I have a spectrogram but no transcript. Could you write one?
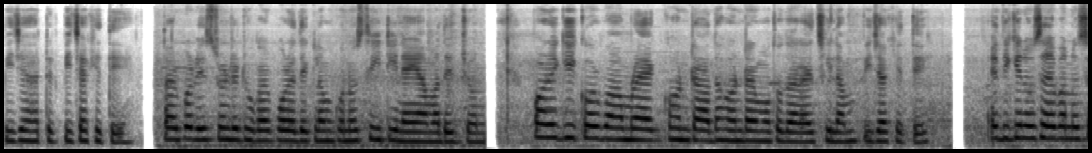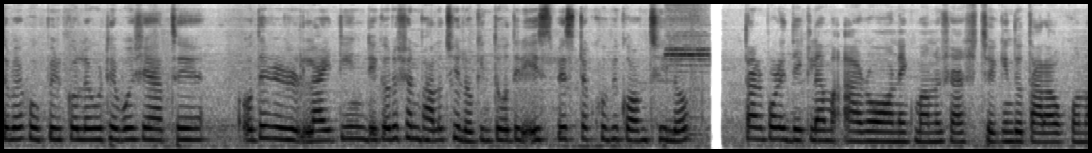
পিজা হাটের পিজা খেতে। তারপর রেস্টুরেন্টে ঢোকার পরে দেখলাম কোনো সিটই নেই আমাদের জন্য। পরে কি করব, আমরা এক ঘণ্টা, আধা ঘণ্টার মতো দাঁড়ায় ছিলাম পিজা খেতে। এদিকে নুসাইবা নুসাইবা ফুপির কোলে উঠে বসে আছে। ওদের লাইটিং ডেকোরেশন ভালো ছিল, কিন্তু ওদের স্পেসটা খুবই কম ছিল। তারপরে দেখলাম আরও অনেক মানুষ আসছে, কিন্তু তারাও কোনো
